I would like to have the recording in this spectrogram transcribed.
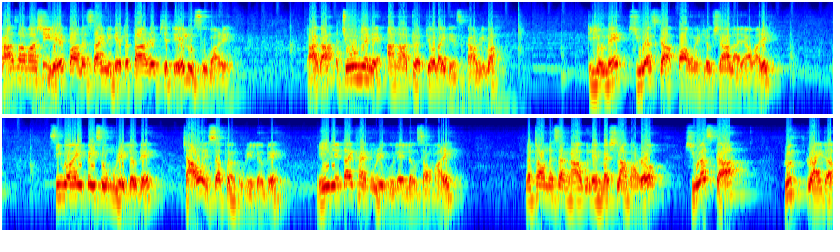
ဂါဇာမှာရှိတဲ့ပါလက်စတိုင်းတွေနဲ့တသားတည်းဖြစ်တယ်လို့ဆိုပါတယ်။ဒါကအကျိုးမြတ်နဲ့အာဏာအတွက်ပြောလိုက်တဲ့စကားတွေပါ။ဒီလိုနဲ့ US ကပါဝင်လှုပ်ရှားလာရပါတယ်။စီးပွားရေးပိတ်ဆို့မှုတွေလုပ်တယ်။ ဂျားဝင်ဆက်ဖွဲ့မှုတွေလုပ်တယ်။မြေပြင်တိုက်ခိုက်မှုတွေကိုလည်းလှုံ့ဆော်ပါတယ်။2025ခုနှစ်မတ်လမှာတော့ US က Root Rider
